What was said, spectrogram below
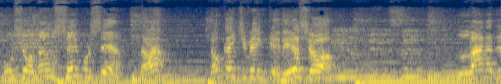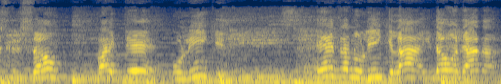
Funcionando 100%, tá? Então quem tiver interesse, ó, lá na descrição vai ter o link. Entra no link lá e dá uma olhada.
